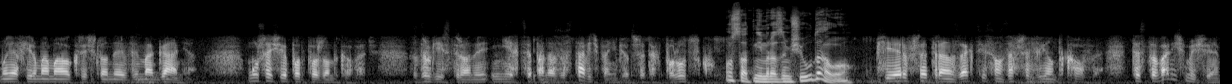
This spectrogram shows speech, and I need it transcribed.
Moja firma ma określone wymagania. Muszę się podporządkować. Z drugiej strony nie chcę pana zostawić, panie Piotrze, tak po ludzku. Ostatnim razem się udało. Pierwsze transakcje są zawsze wyjątkowe. Testowaliśmy się.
